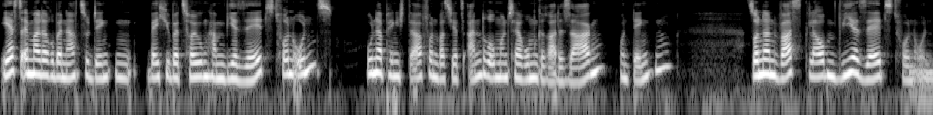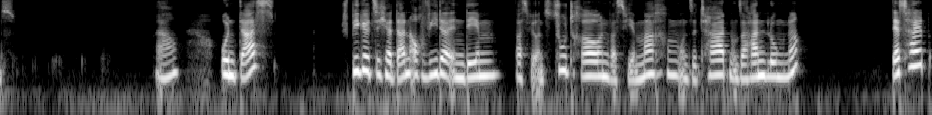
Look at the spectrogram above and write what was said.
erst einmal darüber nachzudenken, welche Überzeugung haben wir selbst von uns, unabhängig davon, was jetzt andere um uns herum gerade sagen und denken, sondern was glauben wir selbst von uns. Ja? Und das spiegelt sich ja dann auch wieder in dem, was wir uns zutrauen, was wir machen, unsere Taten, unsere Handlungen. Ne? Deshalb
